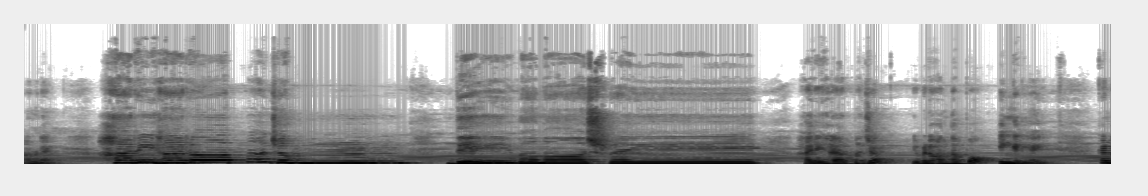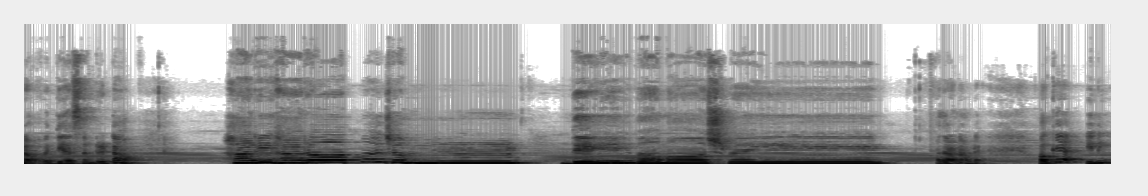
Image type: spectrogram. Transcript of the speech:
അവിടെ. ഹരിഹരാത്മജം. ദേവമാശ്രയേ. ഹരിഹരാത്മജം ഇവിടെ വന്നപ്പോൾ ഇങ്ങനെയായി. കേട്ടോ വ്യത്യാസമുണ്ട് കേട്ടോ. ഹരിഹരാത്മജം. ദേവമാശ്രയേ. അതാണ് അവിടെ. ഓക്കെ ഇനി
